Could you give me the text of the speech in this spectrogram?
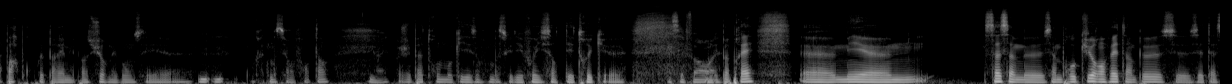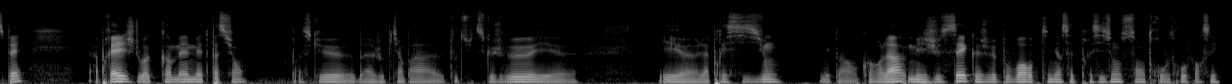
à part pour préparer mes peintures, mais bon, c'est euh, Mm, mm. concrètement c'est enfantin. Ouais. Je vais pas trop me moquer des enfants parce que des fois ils sortent des trucs. euh, C'est fort. on ouais. n'est pas prêt. Euh, mais ça, ça me, ça me procure en fait un peu ce- cet aspect. Après, je dois quand même être patient parce que bah, j'obtiens pas tout de suite ce que je veux et, et la précision n'est pas encore là. Mais je sais que je vais pouvoir obtenir cette précision sans trop trop forcer,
